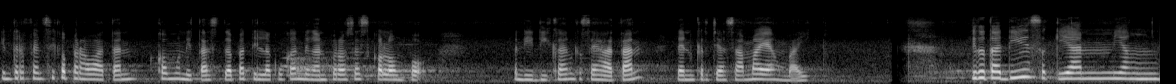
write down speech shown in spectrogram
Intervensi keperawatan komunitas dapat dilakukan dengan proses kelompok, pendidikan kesehatan, dan kerjasama yang baik. Itu tadi sekian yang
